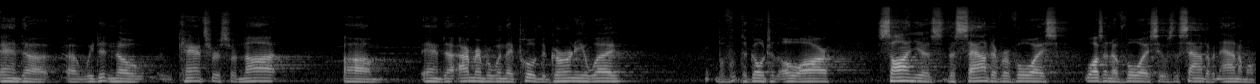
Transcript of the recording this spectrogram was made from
and uh, uh, we didn't know cancerous or not. Um, and uh, I remember when they pulled the gurney away to go to the OR, Sonia's, the sound of her voice wasn't a voice, it was the sound of an animal.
